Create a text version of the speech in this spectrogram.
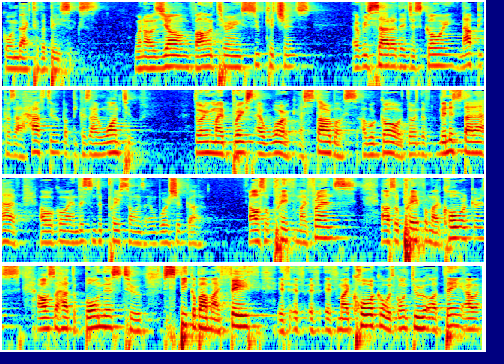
Going back to the basics. When I was young, volunteering soup kitchens, every Saturday just going, not because I have to, but because I want to. During my breaks at work, at Starbucks, I would go. During the minutes that I have, I would go and listen to praise songs and worship God. I also pray for my friends. I also pray for my coworkers. I also had the boldness to speak about my faith. If, if, if, if my coworker was going through a thing, I would,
